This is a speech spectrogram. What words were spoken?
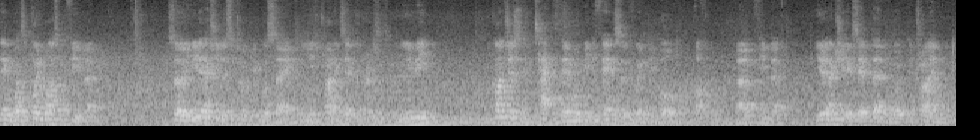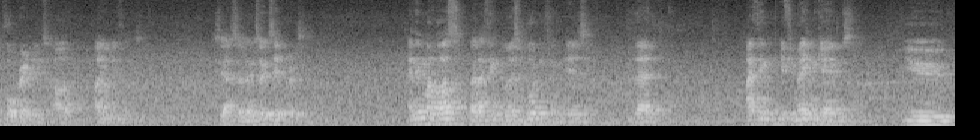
then what's the point of asking feedback? So you need to actually listen to what people are saying. You need to try and accept the criticism. You, need to be, can't just attack them or be defensive when people offer uh, feedback. You actually accept that and, work, try and incorporate it into how, how you do things. So yeah, so learn to accept criticism. And then one last, but I think the most important thing is that I think if you're making games, you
